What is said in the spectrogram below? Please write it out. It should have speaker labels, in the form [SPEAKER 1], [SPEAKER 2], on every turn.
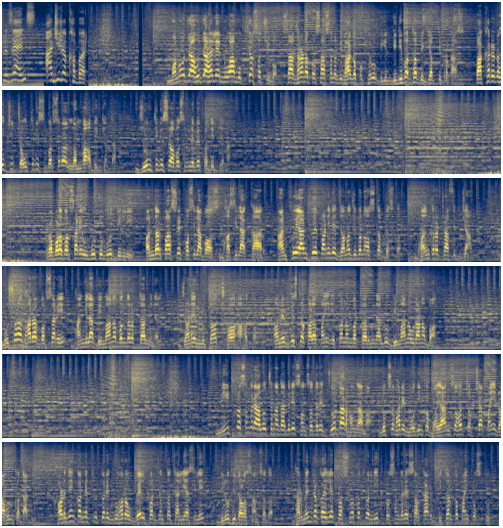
[SPEAKER 1] presents ଆଜିର ଖବର
[SPEAKER 2] ମନୋଜ ଆହୁଜା ହେଲେ ନୂଆ ମୁଖ୍ୟ ସଚିବ ସାଧାରଣ ପ୍ରଶାସନ ବିଭାଗ ପକ୍ଷରୁ ବିଧିବଦ୍ଧ ବିଜ୍ଞପ୍ତି ପ୍ରକାଶ ପାଖରେ ରହିଛି ଚଉତିରିଶ ବର୍ଷର ଲମ୍ବା ଅଭିଜ୍ଞତା ଜୁନ୍ ତିରିଶରେ ଅବସର ନେବେ ପ୍ରଦୀପ ଜେନା ପ୍ରବଳ ବର୍ଷାରେ ଉବୁଟୁବୁ ଦିଲ୍ଲୀ ଅଣ୍ଡରପାସ୍ରେ ଫସିଲା ବସ୍ ଭାସିଲା କାର୍ ଆଣ୍ଠୁଏ ଆଣ୍ଠୁଏ ପାଣିରେ ଜନଜୀବନ ଅସ୍ତବ୍ୟସ୍ତ ଭୟଙ୍କର ଟ୍ରାଫିକ୍ ଜାମ୍ मुसलधारा वर्षले भाङा विमान बन्दर टर्मिनाल जे मृत छ आहत अनिर्दिष्ट कालै एक नम्बर टर्मिनाल विमान उडा बन्द निट प्रसङ्ग आलोचना संसद संसदले जोरदार हंगामा हङामा मोदी को बयान सह चर्चा पनि राहुलको दावी खड्गे नेतृत्वले गृहर वेल्ल पर्न्त चालिस विरोधी दल सांसद धर्मेन्द्र कहिले प्रश्नपत्र लिक प्रसङ्गले सरकार वितर्कै प्रस्तुत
